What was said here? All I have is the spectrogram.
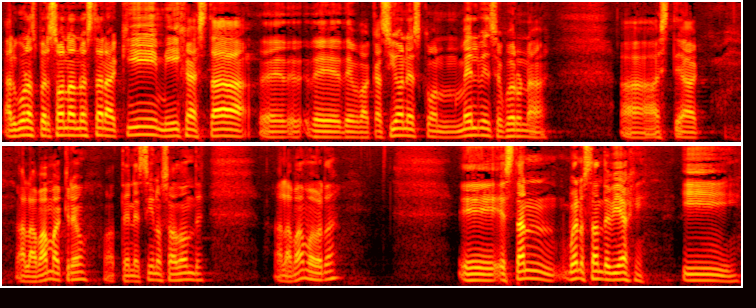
Algunas personas no están aquí. Mi hija está eh, de, de vacaciones con Melvin. Se fueron a, a, este, a Alabama, creo, a Tennessee, no sé a dónde. Alabama, ¿verdad? Eh, están, bueno, están de viaje. Y,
